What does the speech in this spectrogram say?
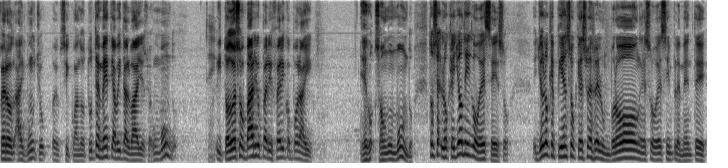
pero hay mucho, eh, si cuando tú te metes a Vital Valle, eso es un mundo. Y todos esos barrios periféricos por ahí son un mundo. Entonces, lo que yo digo es eso, yo lo que pienso que eso es relumbrón, eso es simplemente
